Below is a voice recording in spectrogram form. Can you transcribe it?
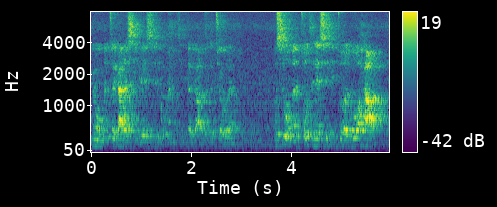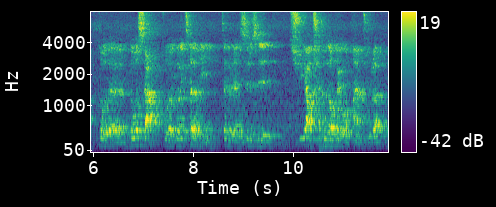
因为我们最大的喜悦是我们已经得到了这个救恩，不是我们做这件事情做得多好，做的多少，做的多彻底，这个人是不是需要全部都被我满足了？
